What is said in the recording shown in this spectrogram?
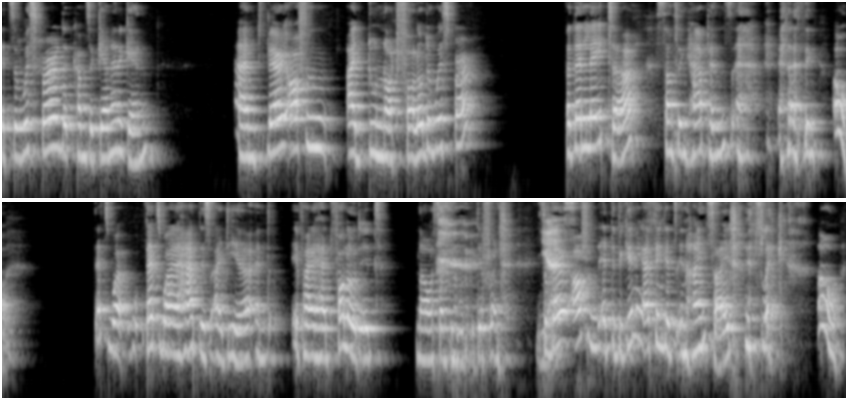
It's a whisper that comes again and again. And very often i do not follow the whisper. But then later something happens and i think oh that's what that's why i had this idea and if i had followed it now something would be different so yes. very often at the beginning, I think it's in hindsight, it's like, oh,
